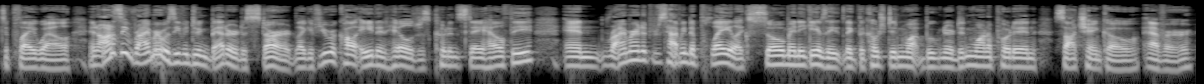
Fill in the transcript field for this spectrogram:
to play well. And honestly, Reimer was even doing better to start. Like if you recall, Adin Hill just couldn't stay healthy, and Reimer ended up just having to play like so many games. They, like the coach didn't want Bugner, didn't want to put in Sawchenko ever,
